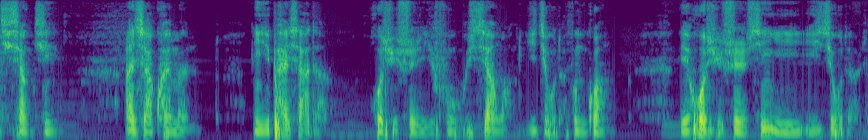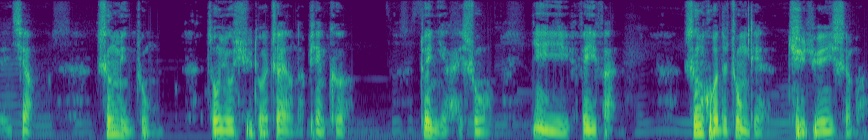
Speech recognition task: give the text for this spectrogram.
起相机，按下快门，你拍下的或许是一幅向往已久的风光，也或许是心仪已久的人像。生命中总有许多这样的片刻，对你来说意义非凡。生活的重点取决于什么？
